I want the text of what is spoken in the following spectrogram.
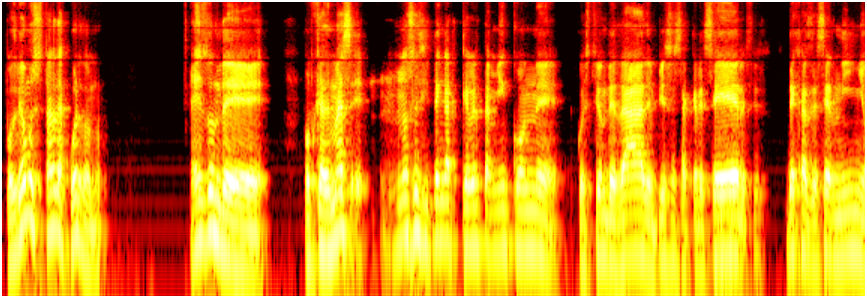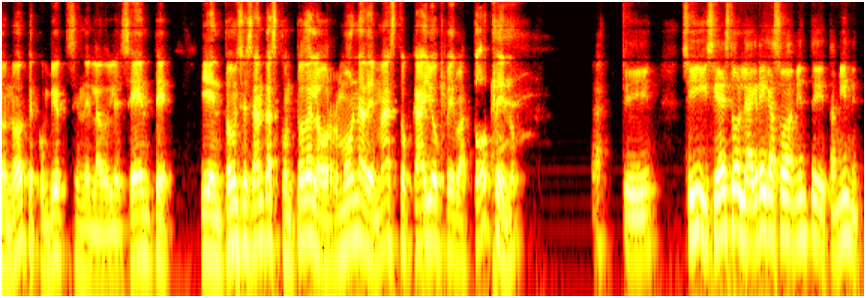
podríamos estar de acuerdo, ¿no? Es donde, porque además, eh, no sé si tenga que ver también con eh, cuestión de edad, empiezas a crecer, dejas de ser niño, ¿no? Te conviertes en el adolescente y entonces andas con toda la hormona de más tocayo, pero a tope, ¿no? Sí, sí, y si a esto le agregas solamente también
